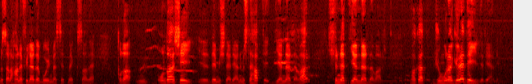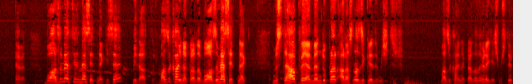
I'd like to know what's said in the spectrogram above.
Mesela Hanefilerde boyun meshetmek sadece da onda şey e, demişler yani müstehap diyenler de var. Sünnet diyenler de var. Fakat cumhura göre değildir yani. Evet. Boğazı meshetmek ise bid'attır. Bazı kaynaklarda boğazı meshetmek müstehap veya menduplar arasında zikredilmiştir. Bazı kaynaklarda da öyle geçmiştir.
